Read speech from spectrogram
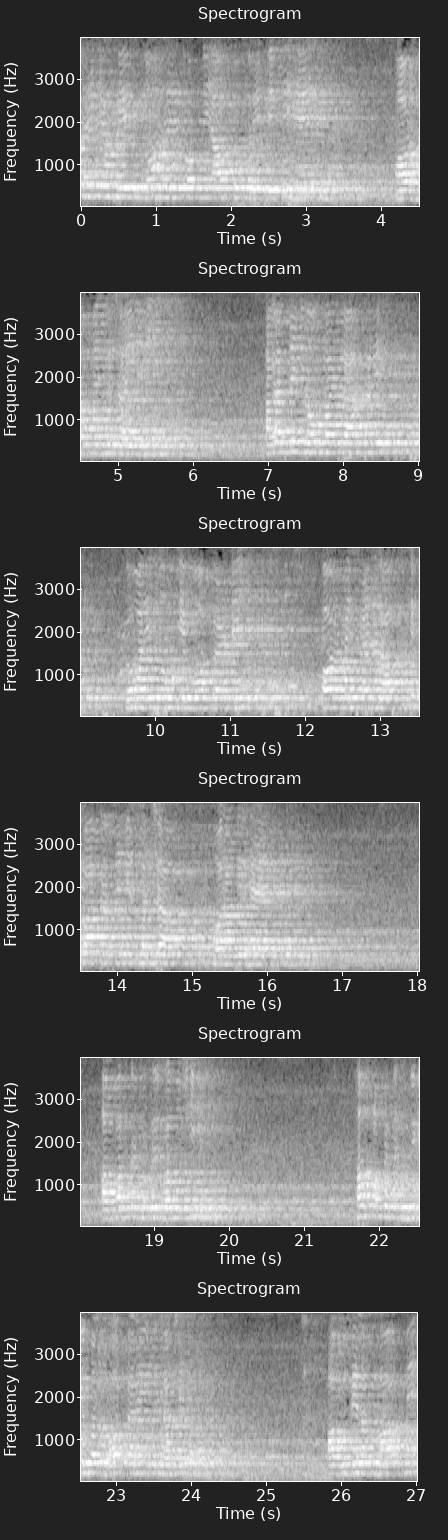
کہیں کہ ہم بے گناہ ہیں تو اپنے آپ کو فریب دیتے ہیں اور ہم میں سچائی نہیں۔ اگر اپنے گناہوں کا اقرار کریں تو ہمارے گناہوں کے معاف کرنے اور ہمیں سائن رابطے سے پاک کرنے میں سچا اب وقت ہے تو پھر خاموشی ہے، ہم اپنے اپنی زندگی پر غور کریں، اسے جانچیں کریں اب اسے لمحات میں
